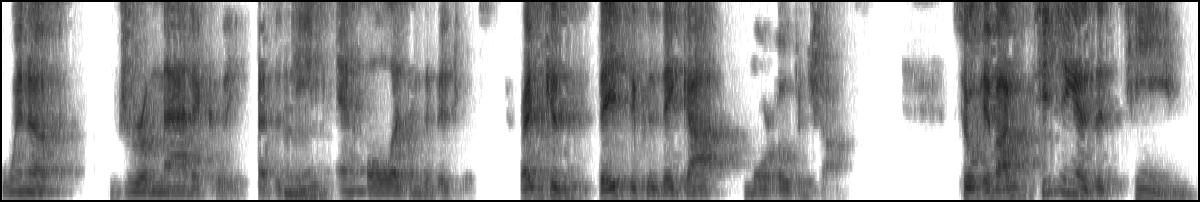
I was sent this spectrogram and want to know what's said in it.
went up dramatically as a Hmm. team and all as individuals, right? Because basically they got more open shots. So if I'm teaching as a team,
